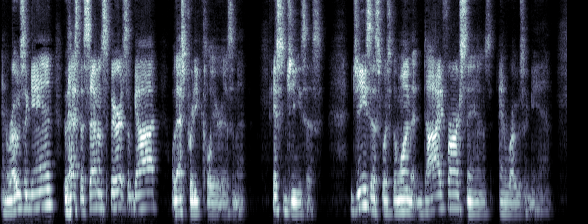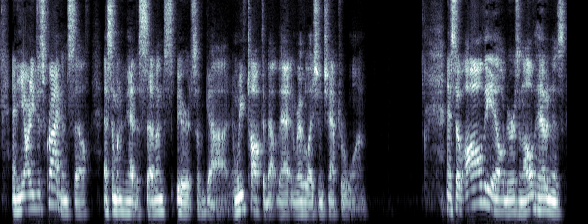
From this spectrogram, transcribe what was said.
and rose again, who has the seven spirits of God? Well, that's pretty clear, isn't it? It's Jesus. Jesus was the one that died for our sins and rose again. And he already described himself as someone who had the seven spirits of God. And we've talked about that in Revelation chapter 1. And so all the elders and all heaven is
